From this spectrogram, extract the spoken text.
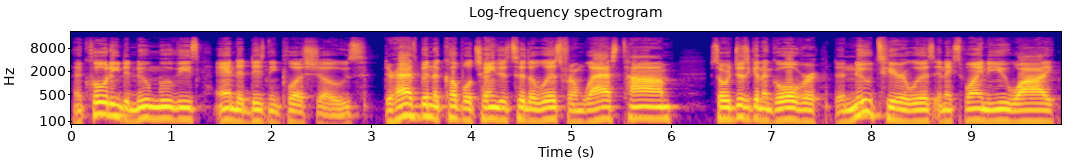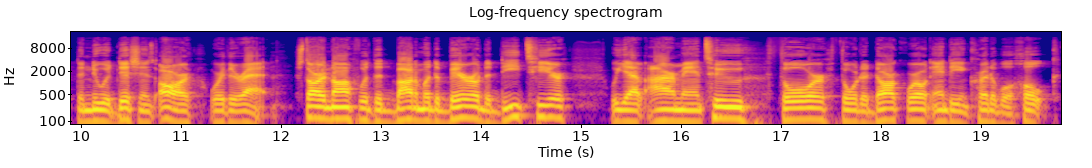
including the new movies and the Disney Plus shows. There has been a couple changes to the list from last time. So we're just going to go over the new tier list and explain to you why the new additions are where they're at. Starting off with the bottom of the barrel, the D tier we have Iron Man 2, Thor, Thor the Dark World, and The Incredible Hulk.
